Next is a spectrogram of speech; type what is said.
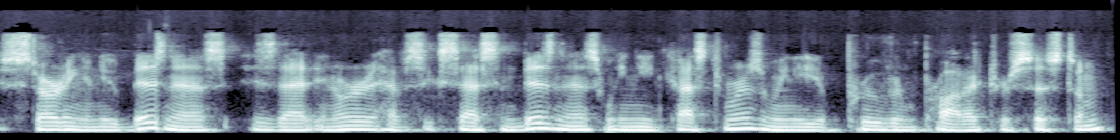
starting a new business is that in order to have success in business, we need customers, we need a proven product or system.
